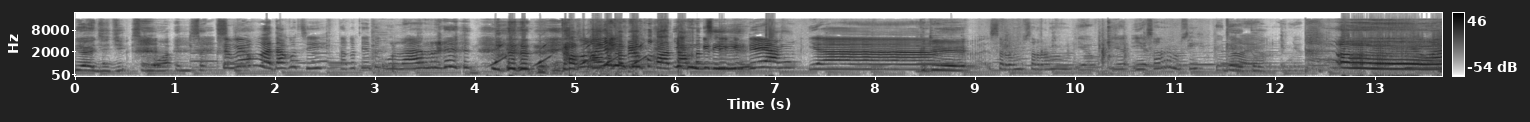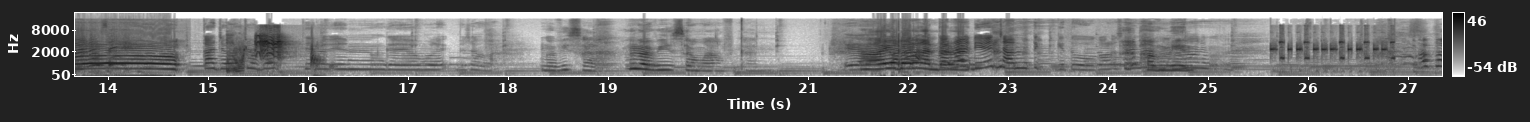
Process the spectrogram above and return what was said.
Ya jijik semua insek tapi aku nggak takut sih. Takutnya tuh ular. Takut tapi aku gak takut sih. gede-gede yang ya Gede. serem-serem. Ya ya, ya serem sih. Udah lah ya. Ah. kak coba coba tiruin gaya mulai bisa nggak? Nggak bisa, nggak bisa maafkan. Ya, Nah, ayo karena- barengan, karena barengan. dia cantik gitu. Kalau saya kan- Amin. Apa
